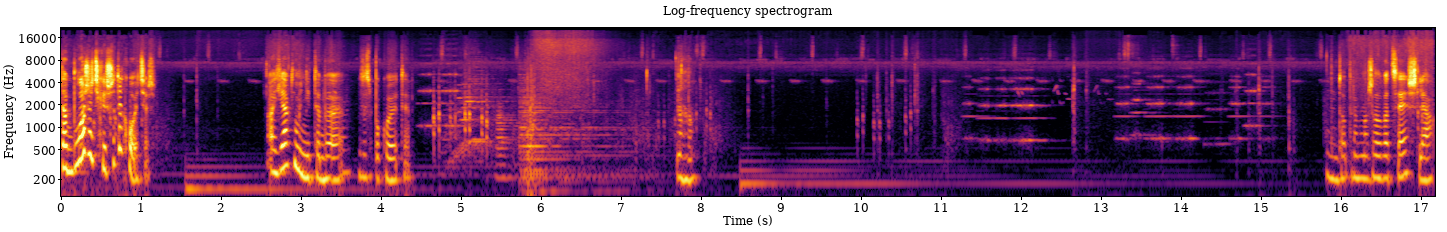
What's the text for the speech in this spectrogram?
Та божечки, що ти хочеш? А як мені тебе заспокоїти? Ага. Добре, можливо, це шлях.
